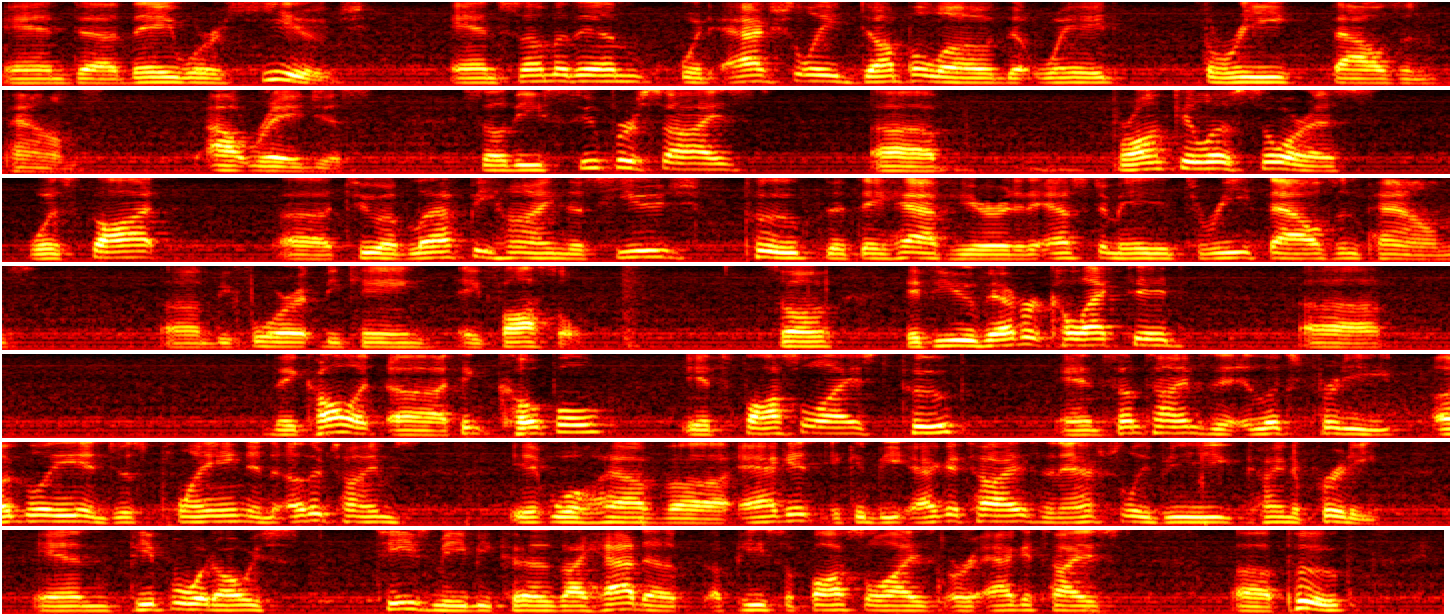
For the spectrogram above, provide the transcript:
And uh, they were huge. And some of them would actually dump a load that weighed 3,000 pounds. Outrageous. So these supersized uh, Bronchilosaurus was thought uh, to have left behind this huge poop that they have here at an estimated 3,000 pounds uh, before it became a fossil. So, if you've ever collected, uh, they call it, uh, I think, copal, it's fossilized poop, and sometimes it looks pretty ugly and just plain, and other times it will have uh, agate. It could be agatized and actually be kind of pretty. And people would always tease me because I had a, a piece of fossilized or agatized uh, poop,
